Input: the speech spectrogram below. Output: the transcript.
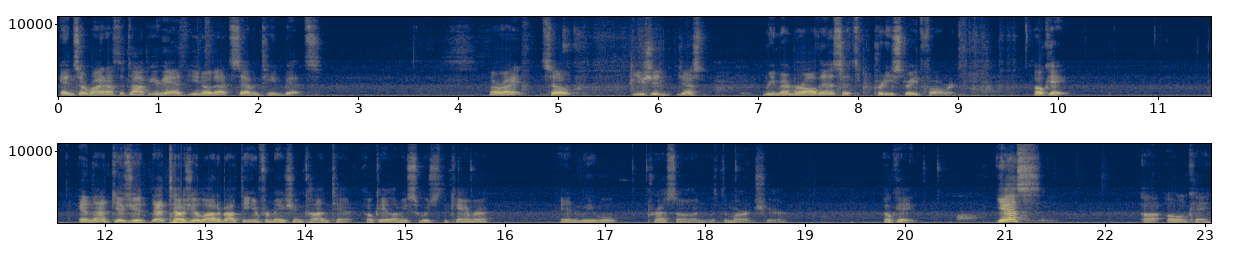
And so right off the top of your head, you know that's 17 bits. All right? So you should just remember all this. It's pretty straightforward. Okay. And that gives you that tells you a lot about the information content. Okay, let me switch the camera and we will press on with the march here. Okay. Yes. Uh, oh, okay.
